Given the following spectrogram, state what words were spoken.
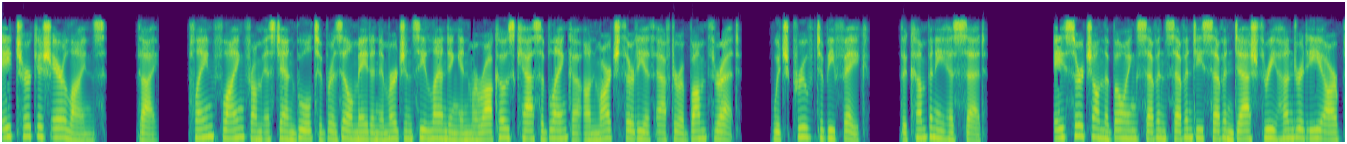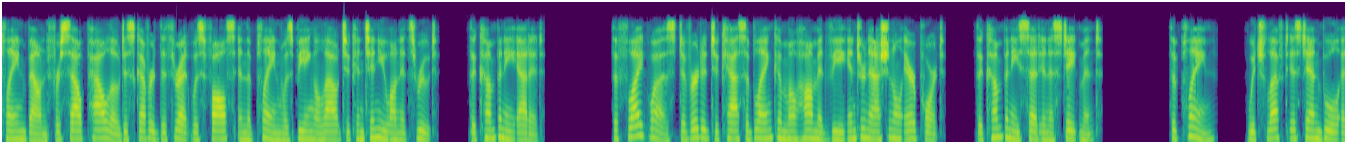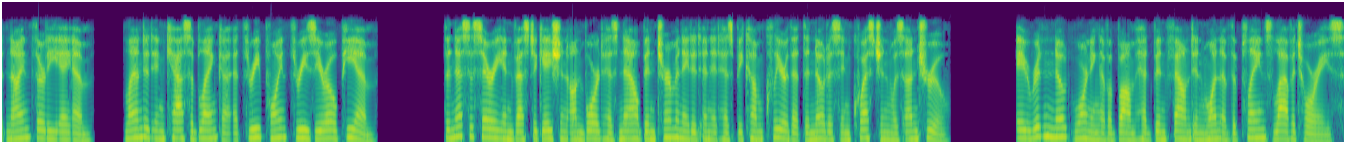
A Turkish Airlines, THY, plane flying from Istanbul to Brazil made an emergency landing in Morocco's Casablanca on March 30 after a bomb threat, which proved to be fake, the company has said. A search on the Boeing 777-300ER plane bound for Sao Paulo discovered the threat was false and the plane was being allowed to continue on its route, the company added. The flight was diverted to Casablanca Mohammed V International Airport, the company said in a statement. The plane, which left Istanbul at 9.30 am, landed in Casablanca at 3.30 pm. The necessary investigation on board has now been terminated and it has become clear that the notice in question was untrue. A written note warning of a bomb had been found in one of the plane's lavatories.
